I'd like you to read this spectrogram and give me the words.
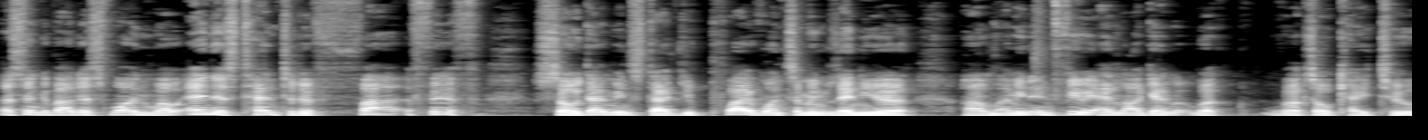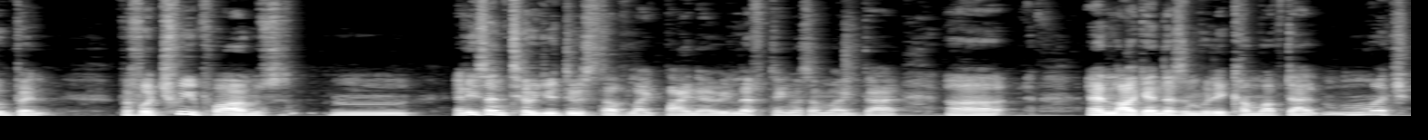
Let's think about this one. Well, n is 10 to the fifth. So that means that you probably want something linear. Um, I mean, in theory, n log n work, works okay too, but, but for tree problems, hmm, at least until you do stuff like binary lifting or something like that. Uh, n log n doesn't really come up that much,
